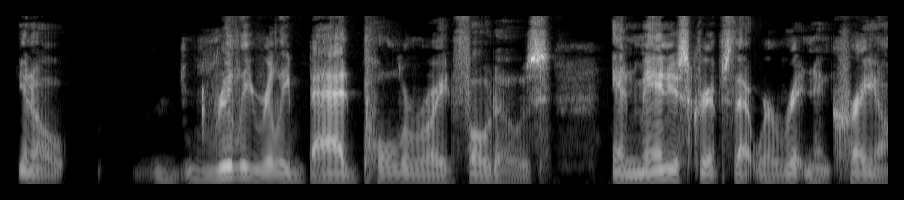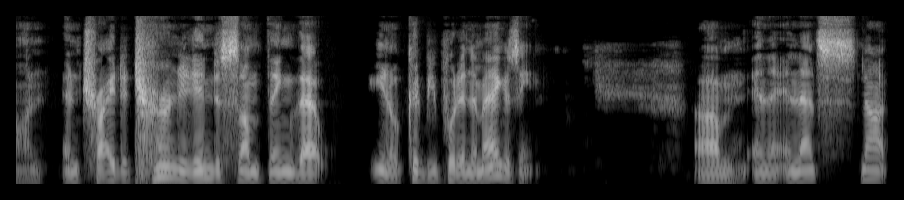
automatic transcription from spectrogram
you know really really bad polaroid photos and manuscripts that were written in crayon and tried to turn it into something that you know could be put in the magazine um, and and that's not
